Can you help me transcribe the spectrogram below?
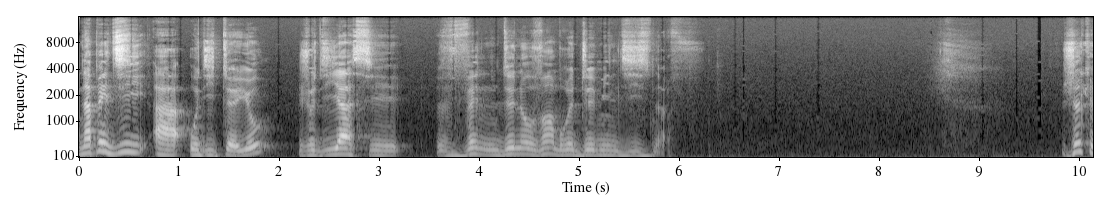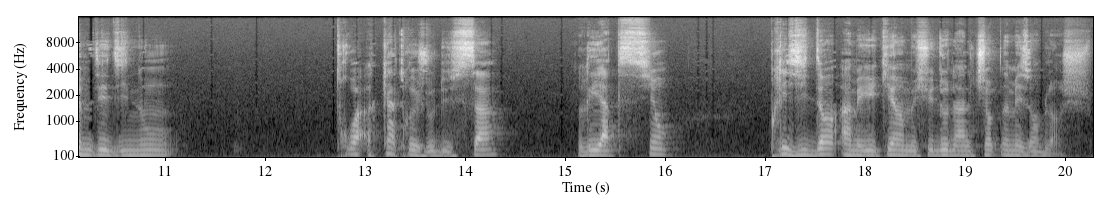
Nap e di a audite yo, jodi ya se 22 novembre 2019. Je comme te dit nous 3 à 4 jours de ça réaction président américain, M. Donald Trump, dans la Maison-Blanche.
